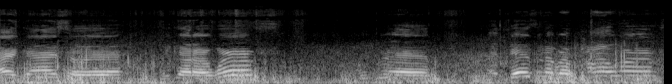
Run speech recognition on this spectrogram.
All right, guys, so uh, we got our worms. We grabbed a dozen of our pile worms,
